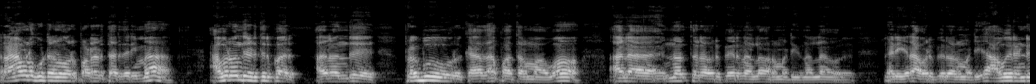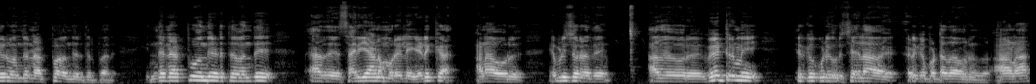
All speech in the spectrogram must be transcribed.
ராவணக்கூட்டம்னு ஒரு படம் எடுத்தார் தெரியுமா? அவர் வந்து எடுத்திருப்பார். அதில் வந்து பிரபு ஒரு கதாபாத்திரமாகவும் அதில் இன்னொருத்தர் அவர் பேர் நல்லா வர மாட்டேங்குது நல்ல ஒரு நடிகர் அவர் பேர் வர மாட்டேங்குது அவர் ரெண்டு பேரும் வந்து நட்பை வந்து எடுத்திருப்பார். இந்த நட்பு வந்து எடுத்து வந்து அது சரியான முறையில் எடுக்க. ஆனால் ஒரு எப்படி சொல்கிறது அது ஒரு வேற்றுமை இருக்கக்கூடிய ஒரு செயலாக எடுக்கப்பட்டதாக வரும் ஆனால்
